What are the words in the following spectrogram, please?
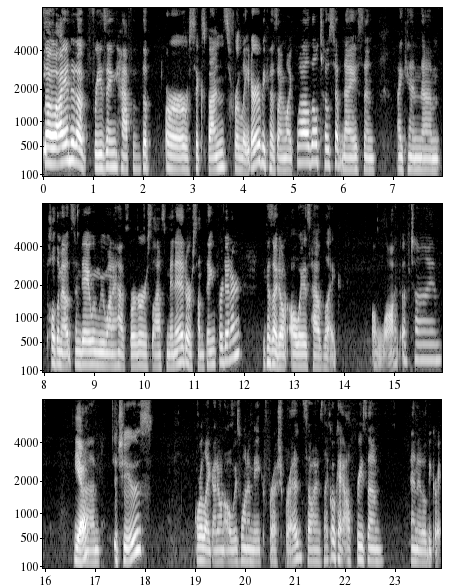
So I ended up freezing half of the or six buns for later because I'm like, well, they'll toast up nice and I can um, pull them out someday when we want to have burgers last minute or something for dinner because I don't always have like a lot of time Yeah. um, to choose. Or like I don't always want to make fresh bread. So I was like, okay, I'll freeze them and it'll be great.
